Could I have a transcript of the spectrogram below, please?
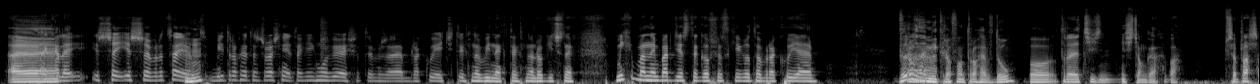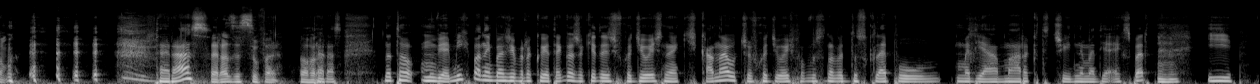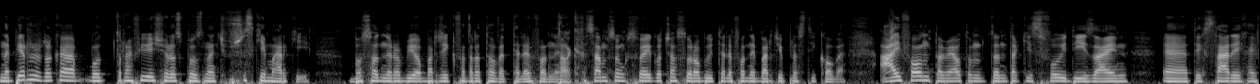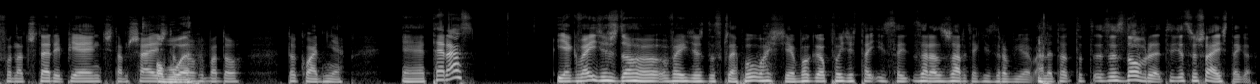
E... Tak, ale jeszcze, jeszcze wracając, mhm. mi trochę też właśnie, tak jak mówiłeś o tym, że brakuje ci tych nowinek technologicznych, mi chyba najbardziej z tego wszystkiego to brakuje Wyrównaj mikrofon trochę w dół, bo trochę ci nie ściąga chyba. Przepraszam. Teraz? Teraz jest super. Dobra. Teraz. No to mówię, mi chyba najbardziej brakuje tego, że kiedyś wchodziłeś na jakiś kanał, czy wchodziłeś po prostu nawet do sklepu Media Markt, czy inny Media Expert mhm. i na pierwszy rzut oka trafiłeś rozpoznać wszystkie marki, bo Sony robiło bardziej kwadratowe telefony. Tak. Samsung swojego czasu robił telefony bardziej plastikowe. iPhone to miał tam ten taki swój design e, tych starych iPhone'a 4, 5, tam 6, to chyba do, dokładnie. E, teraz jak wejdziesz do, wejdziesz do sklepu, właśnie mogę opowiedzieć tutaj zaraz żart jaki zrobiłem, ale to, to, to jest dobre, ty nie słyszałeś tego.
